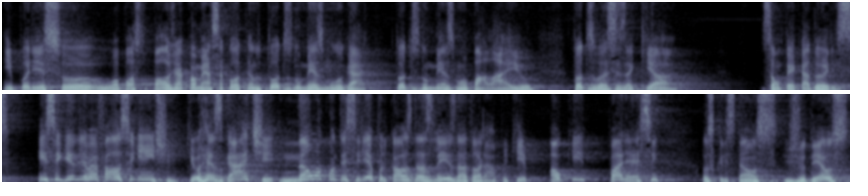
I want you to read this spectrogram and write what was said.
e por isso o apóstolo Paulo já começa colocando todos no mesmo lugar, todos no mesmo balaio. Todos vocês aqui, ó, são pecadores. Em seguida ele vai falar o seguinte, que o resgate não aconteceria por causa das leis da Torá, porque ao que parece os cristãos judeus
